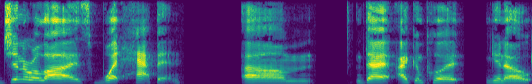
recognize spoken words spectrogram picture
generalize what happened. Um, that I can put you know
